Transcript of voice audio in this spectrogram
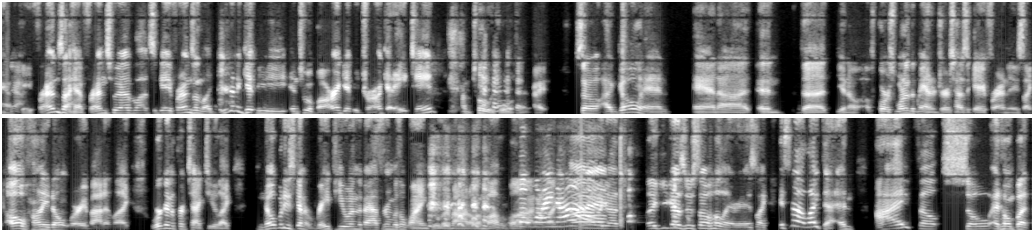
I have Yeah. gay friends. I have friends who have lots of gay friends, and like you're gonna get me into a bar and get me drunk at 18. I'm totally cool with it, right? So I go in and uh, and the you know of course one of the managers has a gay friend and he's like oh honey don't worry about it like we're gonna protect you like nobody's gonna rape you in the bathroom with a wine cooler bottle and blah blah blah But why like, oh my not? god like you guys are so hilarious like it's not like that and i felt so at home but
